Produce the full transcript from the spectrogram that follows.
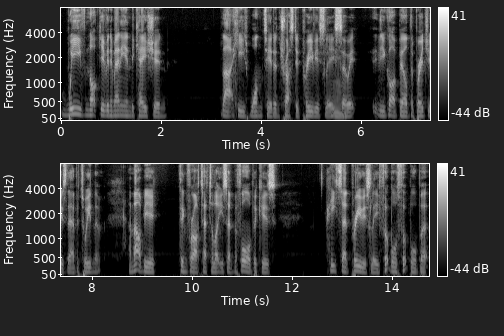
we've not given him any indication that he's wanted and trusted previously. So it you got to build the bridges there between them, and that'll be a thing for Arteta, like you said before, because he said previously, football's football, but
